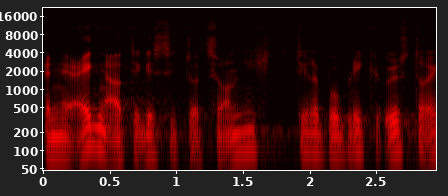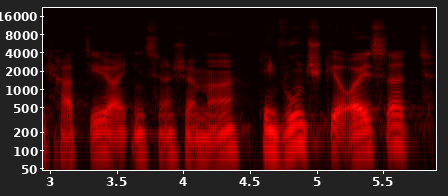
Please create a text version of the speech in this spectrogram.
eine eigenartige Situation nicht. Die Republik Österreich hatte ja in Saint-Germain den Wunsch geäußert,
